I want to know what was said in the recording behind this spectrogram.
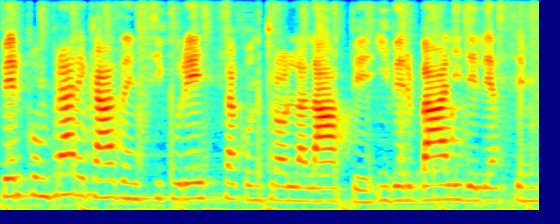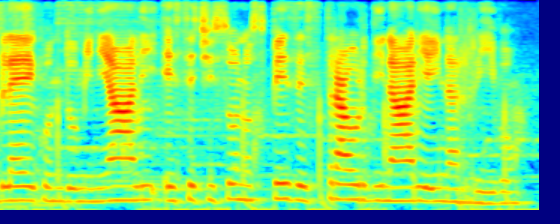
Per comprare casa in sicurezza controlla l'APE, i verbali delle assemblee condominiali e se ci sono spese straordinarie in arrivo.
